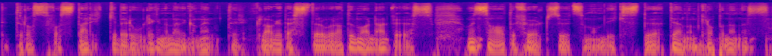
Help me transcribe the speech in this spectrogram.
Til tross for sterke, beroligende medikamenter klaget Ester over at hun var nervøs, og hun sa at det føltes ut som om det gikk støt gjennom kroppen hennes.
